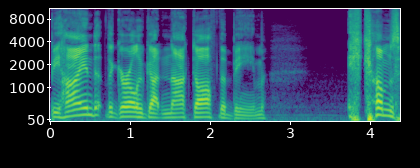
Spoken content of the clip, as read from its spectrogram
Behind the girl who got knocked off the beam comes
